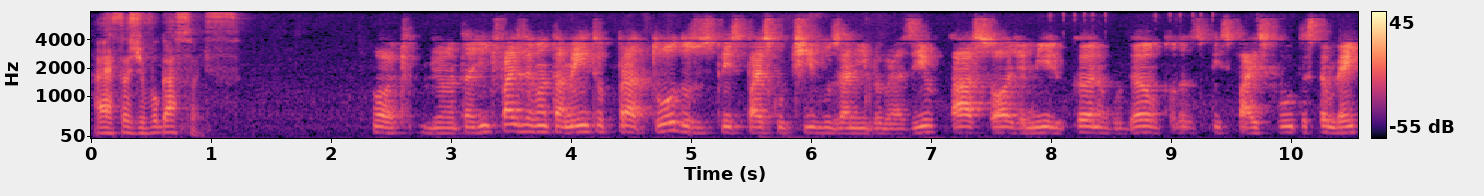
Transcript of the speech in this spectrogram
a essas divulgações. Ótimo, Jonathan. A gente faz levantamento para todos os principais cultivos a nível Brasil, tá? Soja, milho, cana, algodão, todas as principais frutas também.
